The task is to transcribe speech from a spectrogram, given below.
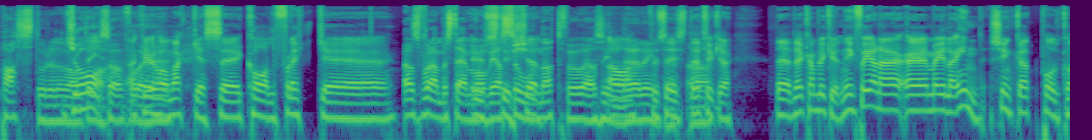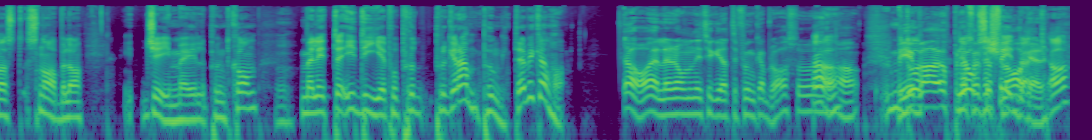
pastor eller någonting. ja, så får, kan ju ha Mackes eh, Karl Fläck. Eh, ja, så får han bestämma om vi har sonat för våra synder ja, eller precis. inte. Det tycker jag. Det, det kan bli kul. Ni får gärna eh, mejla in synkatpodcast gmail.com Mm. med lite idéer på pro- programpunkter vi kan ha. Ja, eller om ni tycker att det funkar bra så Ja. ja. Vi är Då- bara öppna för förslag feedback. här. Ja,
